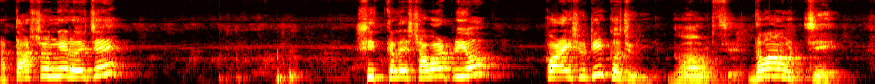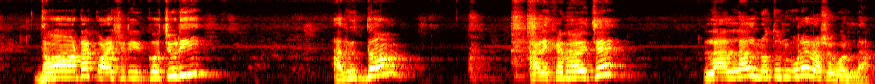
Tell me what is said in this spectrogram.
আর তার সঙ্গে রয়েছে শীতকালে সবার প্রিয় কড়াইশুটির কচুরি। ধোঁয়া উঠছে। ধোঁয়া উঠছে। ধোঁয়া ওঠা কড়াইশুটির কচুরি আলুর দম আর এখানে হয়েছে লাল লাল নতুন করে রসগোল্লা।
